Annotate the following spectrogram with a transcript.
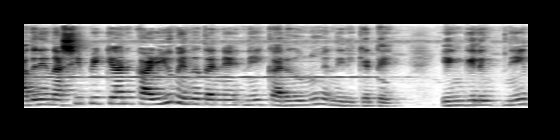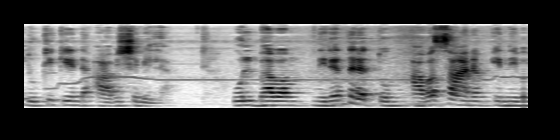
അതിനെ നശിപ്പിക്കാൻ കഴിയുമെന്ന് തന്നെ നീ കരുതുന്നു എന്നിരിക്കട്ടെ. എങ്കിലും നീ ദുഃഖിക്കേണ്ട ആവശ്യമില്ല. ഉത്ഭവം നിരന്തരത്വം അവസാനം എന്നിവ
